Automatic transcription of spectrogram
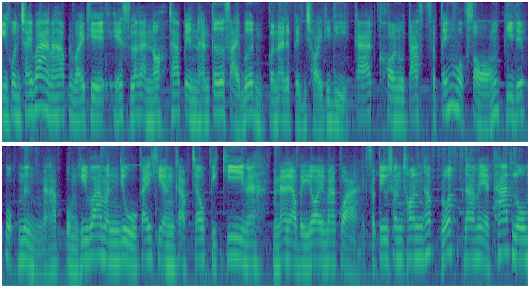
มีคนใช้บ้างนะครับ ไว้ TS แล้วกันเนาะถ้าเป็น Hunter สายเบิ้ลก็น่าจะเป็นชอยที่ดีการ์ด Cornutus สเต็งบวก2 p d e f บวก1นะครับผมคิดว่ามันอยู่ใกล้เคียงกับเจ้าปิกกี้นะมันน่าจะเอาไปย่อยมากกว่าสติลชอนชอนครับลดดาเมจธาตุลม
